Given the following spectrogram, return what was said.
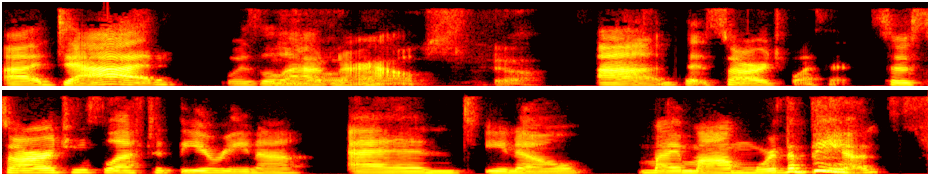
Uh, Dad was allowed in our house. Yeah. Um, but Sarge wasn't. So Sarge was left at the arena, and you know, my mom wore the pants.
